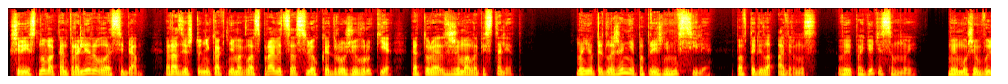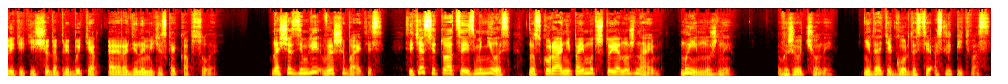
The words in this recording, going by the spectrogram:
Шри снова контролировала себя, разве что никак не могла справиться с легкой дрожью в руке, которая сжимала пистолет. «Мое предложение по-прежнему в силе», — повторила Авернус. «Вы пойдете со мной? Мы можем вылететь еще до прибытия аэродинамической капсулы». Насчет Земли вы ошибаетесь. Сейчас ситуация изменилась, но скоро они поймут, что я нужна им. Мы им нужны. Вы же ученый. Не дайте гордости ослепить вас.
